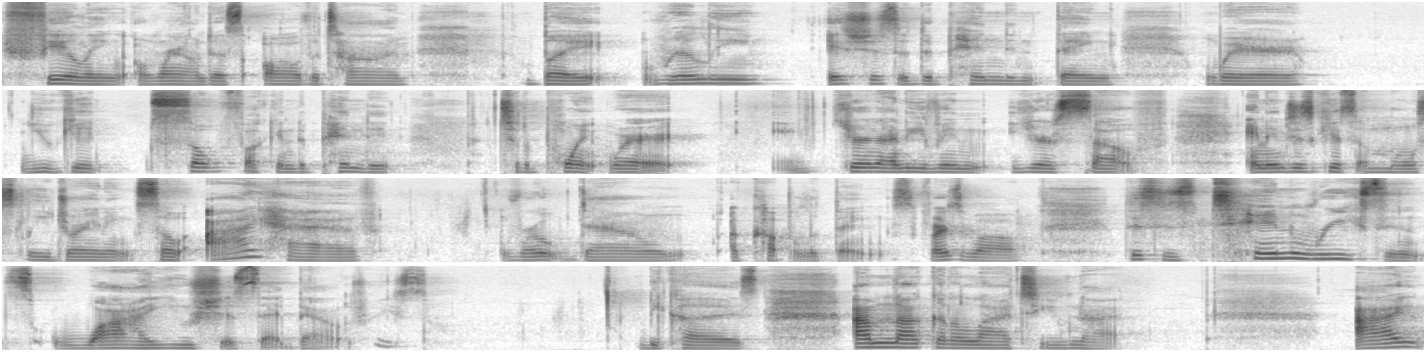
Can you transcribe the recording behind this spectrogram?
feeling around us all the time. But really, it's just a dependent thing where you get so fucking dependent to the point where you're not even yourself and it just gets emotionally draining. So I have wrote down a couple of things. First of all, this is 10 reasons why you should set boundaries. Because I'm not going to lie to you not. I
